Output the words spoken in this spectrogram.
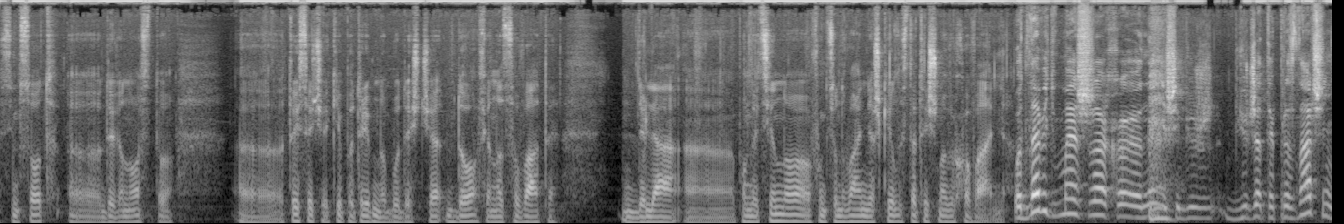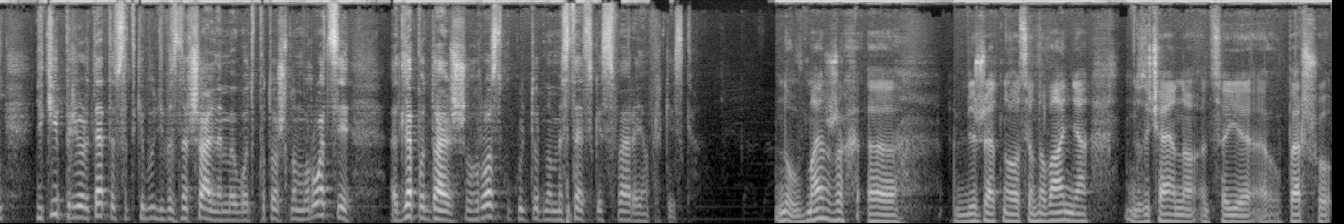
е, 790 е, тисяч, які потрібно буде ще дофінансувати для е, повноцінного функціонування шкіл статичного виховання. От навіть в межах е, нинішніх бюджетних призначень, які пріоритети все-таки будуть визначальними от, в поточному році для подальшого розвитку культурно-мистецької сфери Івано-Франківська? Ну, в межах е, бюджетного асигнування, звичайно, це є е, в першу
